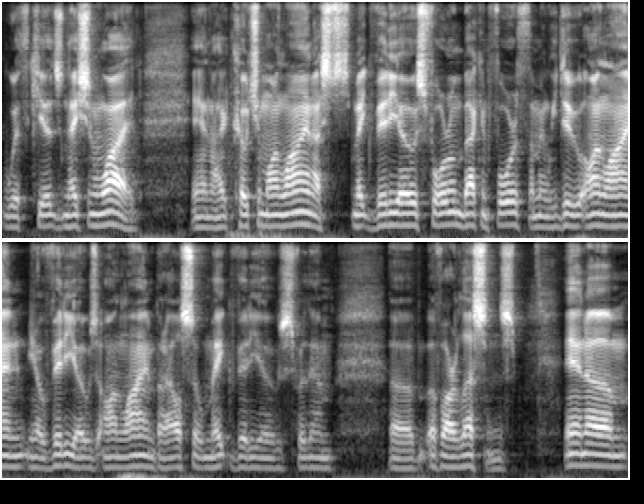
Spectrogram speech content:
with kids nationwide. And I coach them online. I make videos for them back and forth. I mean, we do online, you know, videos online, but I also make videos for them uh, of our lessons. And um,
